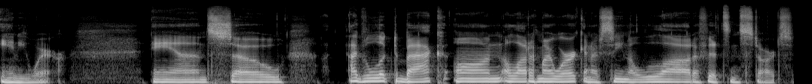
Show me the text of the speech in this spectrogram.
anywhere. And so I've looked back on a lot of my work and I've seen a lot of fits and starts.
